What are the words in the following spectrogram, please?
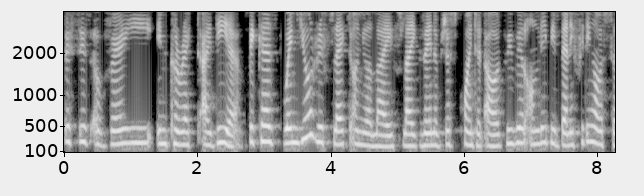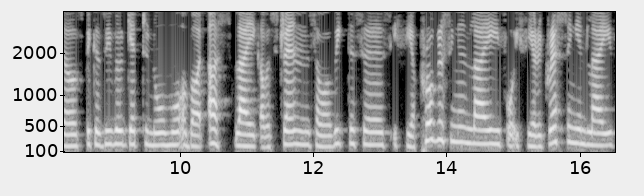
this is a very incorrect idea. Because when you reflect on your life like Zainab just pointed out we will only be benefiting ourselves because we will get to know more about us like our strengths our weaknesses if we are progressing in life or if we are regressing in life.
